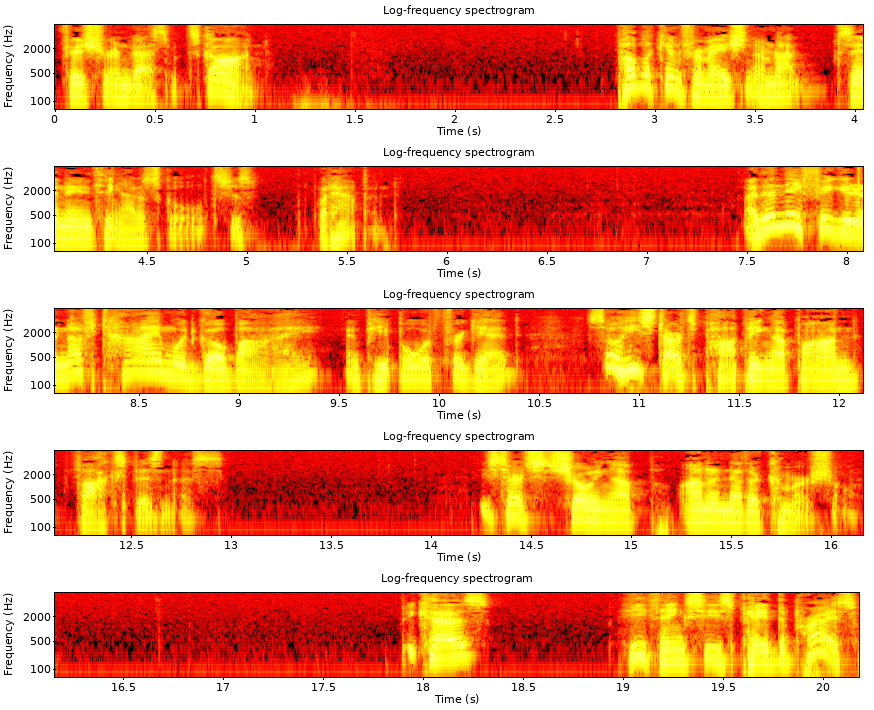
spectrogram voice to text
Fisher Investments. Gone. Public information. I'm not saying anything out of school. It's just what happened. And then they figured enough time would go by and people would forget. So he starts popping up on Fox Business. He starts showing up on another commercial. Because he thinks he's paid the price.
